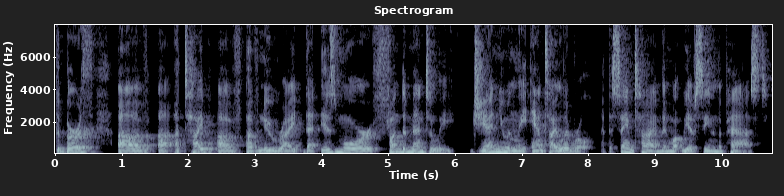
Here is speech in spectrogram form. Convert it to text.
the birth of a, a type of, of new right that is more fundamentally, genuinely anti-liberal at the same time than what we have seen in the past.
